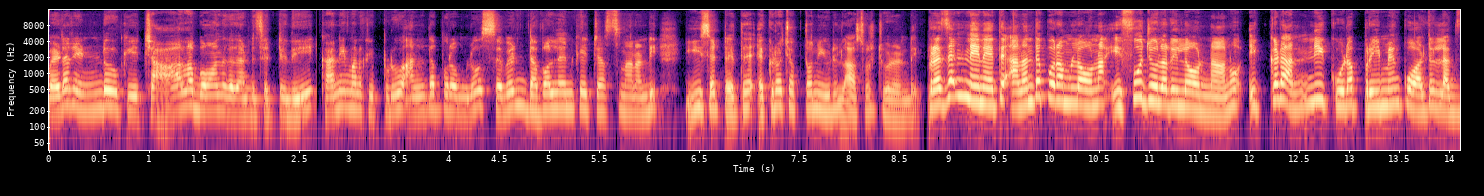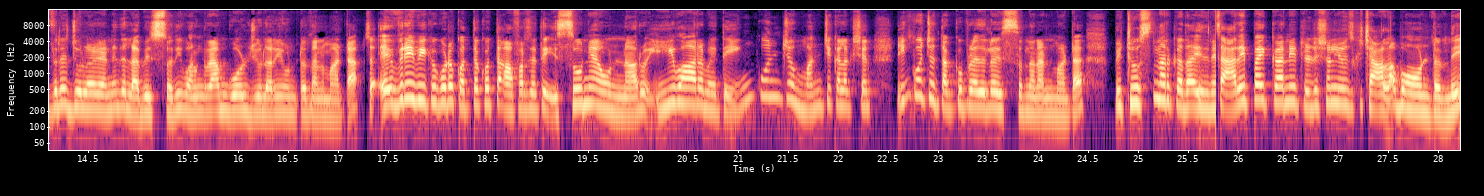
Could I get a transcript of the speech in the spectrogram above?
మెడ రెండుకి చాలా బాగుంది కదండి సెట్ ఇది. కానీ మనకి ఇప్పుడు అనంతపురంలో సెవెన్ డబల్ నైన్ కే ఇచ్చేస్తున్నానండి ఈ సెట్ అయితే ఎక్కడో చెప్తాను ఈ లాస్ట్ వరకు చూడండి. ప్రజెంట్ నేనైతే అనంతపురంలో ఉన్న ఇఫో జ్యువెలరీలో ఉన్నాను. ఇక్కడ అన్ని కూడా ప్రీమియం క్వాలిటీ లగ్జరీ జ్యువెలరీ అనేది లభిస్తుంది. వన్ గ్రామ్ గోల్డ్ జ్యువెలరీ ఉంటుంది అనమాట సో ఎవ్రీ వీక్ కూడా కొత్త కొత్త ఆఫర్స్ అయితే ఇస్తూనే ఉన్నారు. ఈ వారం అయితే ఇంకొంచెం మంచి కలెక్షన్ ఇంకొంచెం తక్కువ ప్రైస్లో ఇస్తున్నారు అనమాట మీరు చూస్తున్నారు కదా ఇది శారీ పై కానీ ట్రెడిషనల్ యూజ్కి చాలా బాగుంటుంది.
